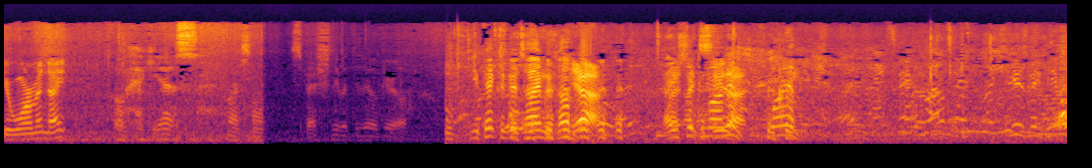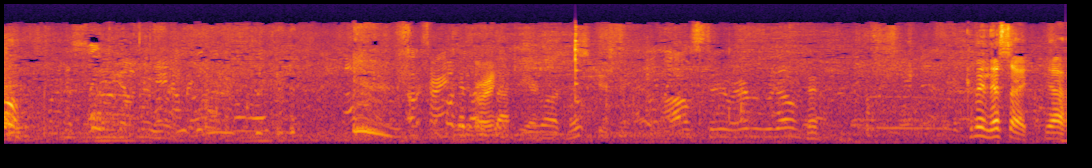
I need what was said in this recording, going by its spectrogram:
You're warm at night? Oh, heck yes. Excellent. Especially with the little girl. You picked a good time to come. Yeah. I I said, can come on see in. that. Come on in. Excuse me, people. Oh, sorry. All right. Excuse me. I'll stay wherever we're going. Come in this side. Yeah.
